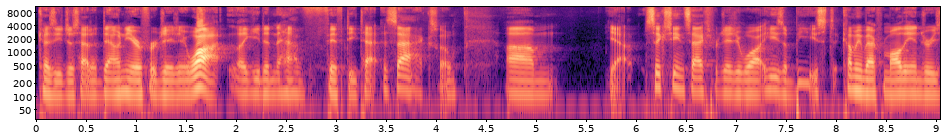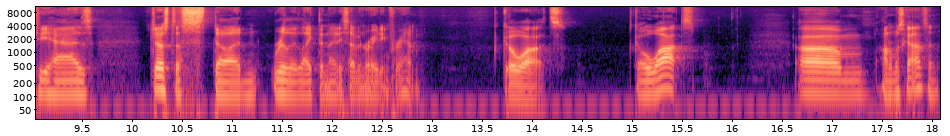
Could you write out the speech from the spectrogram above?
because he just had a down year for JJ Watt. Like he didn't have 50 ta- sacks. So, um, yeah, 16 sacks for JJ Watt. He's a beast. Coming back from all the injuries he has, just a stud. Really like the 97 rating for him. Go Watts. Go Watts Um, on Wisconsin.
